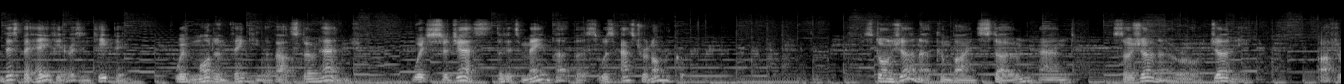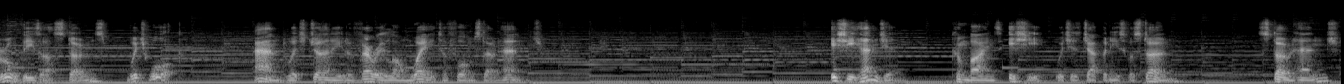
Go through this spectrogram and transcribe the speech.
This behavior is in keeping with modern thinking about Stonehenge, which suggests that its main purpose was astronomical. Stonjourner combines stone and sojourner or journey after all, these are stones which walk, and which journeyed a very long way to form Stonehenge. Ishihenjin combines Ishi, which is Japanese for stone, Stonehenge,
